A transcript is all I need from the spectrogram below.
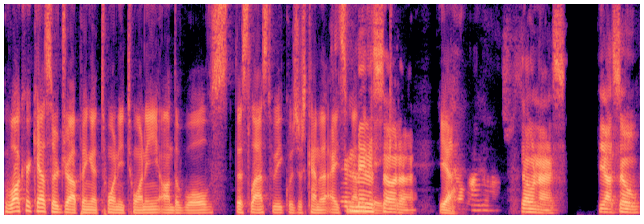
Walker Kessler dropping a 2020 on the Wolves this last week was just kind of icing in on the cake. Minnesota. Yeah, Oh my gosh, so nice. Yeah, so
